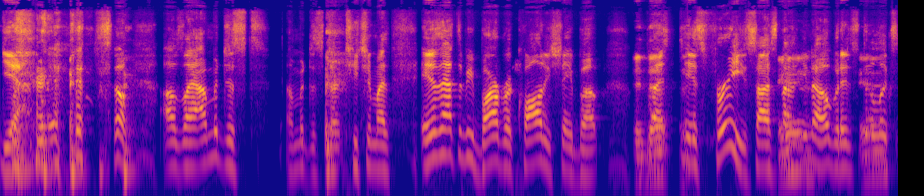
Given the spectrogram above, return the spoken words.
Yeah. so I was like, I'm gonna just I'm gonna just start teaching my it doesn't have to be barber quality shape up, It but it's free. So it's not, Yeah, you know, but it still yeah. looks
